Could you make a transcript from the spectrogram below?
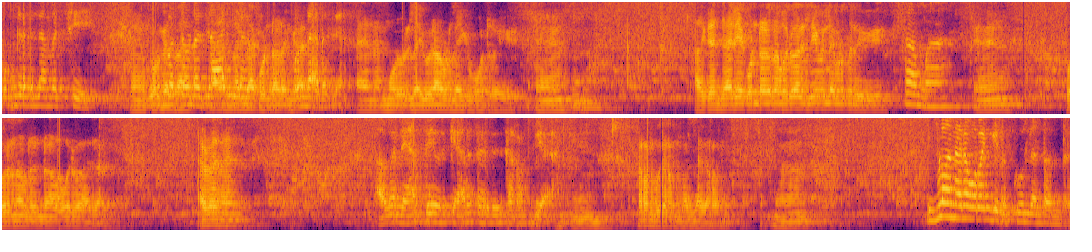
பொங்கல் எல்லாம் வச்சு பொங்கல் நல்லா கொண்டாடுங்க. மூணு உருளைக்கு ஒரு நாள் உருளைக்கு போட்டிருக்கு. அதுக்காக ஜாலியாக கொண்டாட தான் ஒரு வாரம் லீவ் இல்லை கொடுத்துருக்கு ஆமாம் ஒரு நாள் ரெண்டு நாள் ஒரு வாரம் அப்படின்னா அவன் நேரத்தை ஒரு கேரட் எடுத்து கரம்பியா? கரம்பு கரம்பு நல்ல கரம்பு. இவ்வளோ நேரம் உறங்கிடு ஸ்கூல்லேருந்து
